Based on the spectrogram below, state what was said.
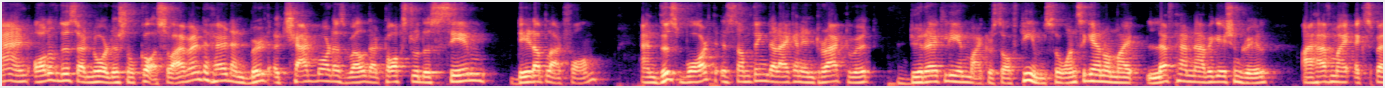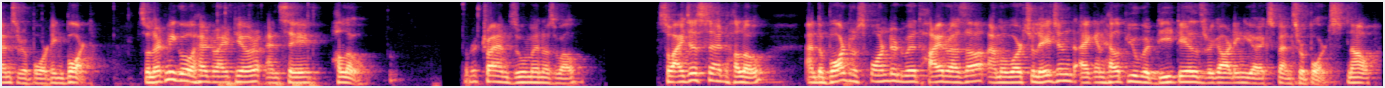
And all of this at no additional cost. So I went ahead and built a chatbot as well that talks to the same data platform. And this bot is something that I can interact with directly in Microsoft Teams. So once again, on my left-hand navigation rail, I have my expense reporting bot. So let me go ahead right here and say hello. I'm to try and zoom in as well. So I just said hello, and the bot responded with, Hi Reza, I'm a virtual agent. I can help you with details regarding your expense reports. Now,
